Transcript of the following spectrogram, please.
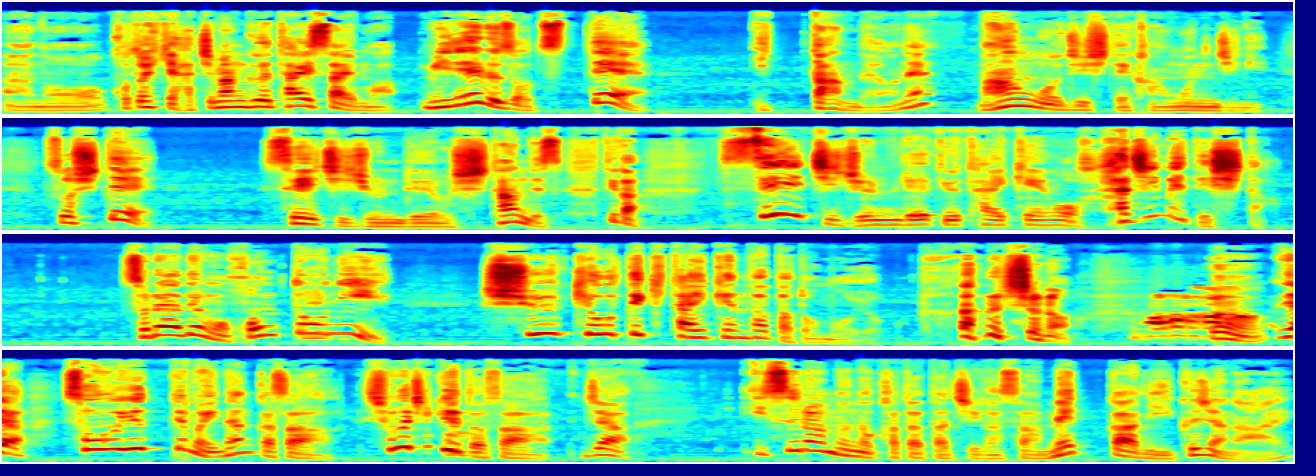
あの、琴引八幡宮大祭も見れるぞっつって行ったんだよね。満を持して観音寺に。そして、聖地巡礼をしたんです。っていうか、聖地巡礼という体験を初めてした。それはでも本当に宗教的体験だったと思うよ。ある種の。あうん。いや、そう言ってもいい。なんかさ、正直言うとさ、じゃあ、イスラムの方たちがさ、メッカに行くじゃない？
